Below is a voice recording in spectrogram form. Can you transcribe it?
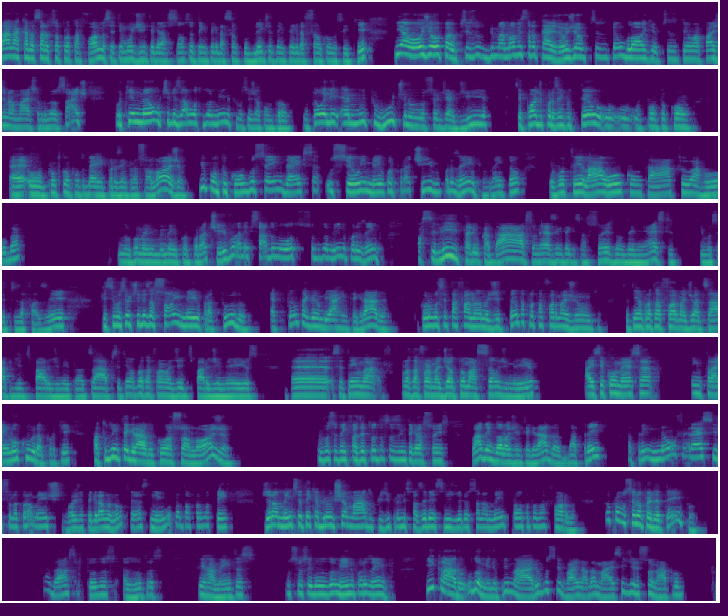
tá lá cadastrado sua plataforma, você tem um monte de integração, você tem integração com o Blake, você tem integração com não sei o quê. E hoje, opa, eu preciso de uma nova estratégia. Hoje eu preciso ter um blog, eu preciso ter uma página a mais sobre o meu site. Por que não utilizar o outro domínio que você já comprou? Então, ele é muito útil no, no seu dia a dia. Você pode, por exemplo, ter o, o, o .com, é, o .com.br, por exemplo, na sua loja, e o .com você indexa o seu e-mail corporativo, por exemplo. Né? Então, eu vou ter lá o contato, arroba, no e-mail corporativo, anexado no outro subdomínio, por exemplo. Facilita ali o cadastro, né, as indexações no DNS que, que você precisa fazer. Porque se você utiliza só o e-mail para tudo, é tanta gambiarra integrada, que quando você está falando de tanta plataforma junto, você tem a plataforma de WhatsApp, de disparo de e-mail para WhatsApp, você tem uma plataforma de disparo de e-mails, é, você tem uma plataforma de automação de e-mail, aí você começa a entrar em loucura, porque está tudo integrado com a sua loja, e você tem que fazer todas essas integrações lá dentro da loja integrada, da Trey, a Trey não oferece isso naturalmente. A loja integrada não oferece, nenhuma plataforma tem. Geralmente você tem que abrir um chamado, pedir para eles fazerem esse redirecionamento para outra plataforma. Então, para você não perder tempo, cadastre todas as outras ferramentas no seu segundo domínio, por exemplo. E, claro, o domínio primário, você vai nada mais se direcionar para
